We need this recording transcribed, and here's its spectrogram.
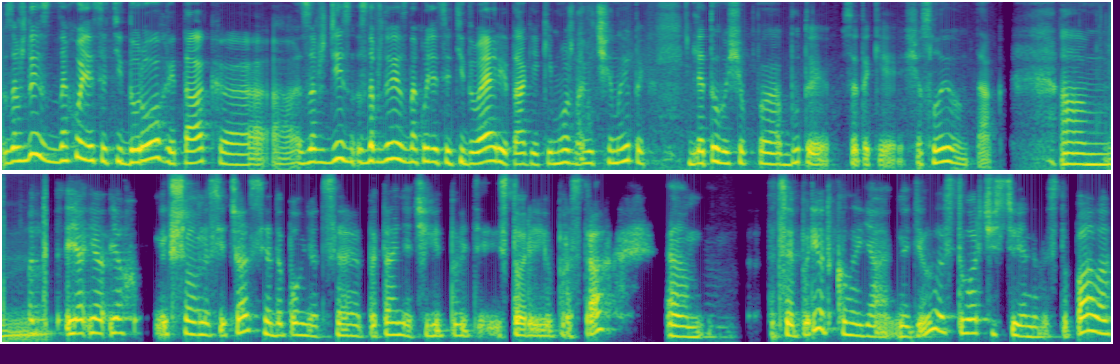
Завжди знаходяться ті дороги, так е, завжди, завжди знаходяться ті двері, так, які можна відчинити для того, щоб е, бути все-таки щасливим. Так. Ем, От я, я, я, якщо в нас є час, я доповню це питання чи відповідь історією про страх. Ем, це період, коли я не ділилась творчістю, я не виступала.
